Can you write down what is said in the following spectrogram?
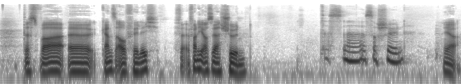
das war äh, ganz auffällig. F fand ich auch sehr schön. Das äh, ist doch schön. Ja.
